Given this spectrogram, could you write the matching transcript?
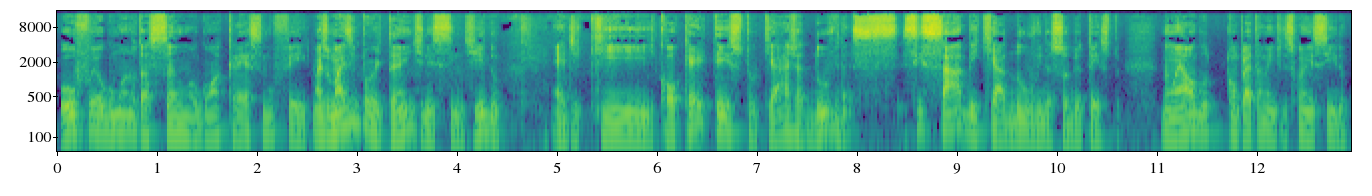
ou foi alguma anotação, algum acréscimo feito. Mas o mais importante nesse sentido é de que qualquer texto que haja dúvida, se sabe que há dúvida sobre o texto. Não é algo completamente desconhecido.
